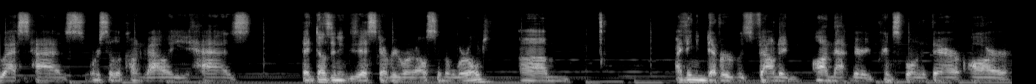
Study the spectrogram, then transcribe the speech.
US has or Silicon Valley has that doesn't exist everywhere else in the world. Um, I think Endeavor was founded on that very principle that there are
